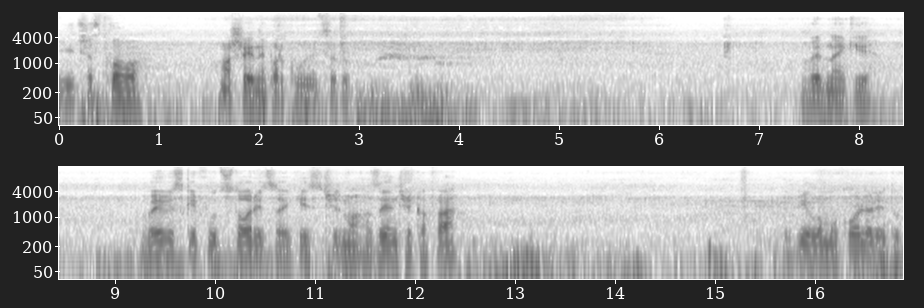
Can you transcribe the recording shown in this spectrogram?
І частково машини паркуються тут. Видно, які вивіски Food Story, це якийсь чи магазин, чи кафе. В білому кольорі, тут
